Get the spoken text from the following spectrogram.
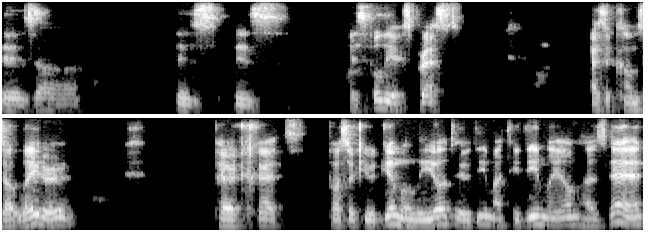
is uh, is is is fully expressed as it comes out later. Pasuk yud gimel liyot atidim le'yom hazeh.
